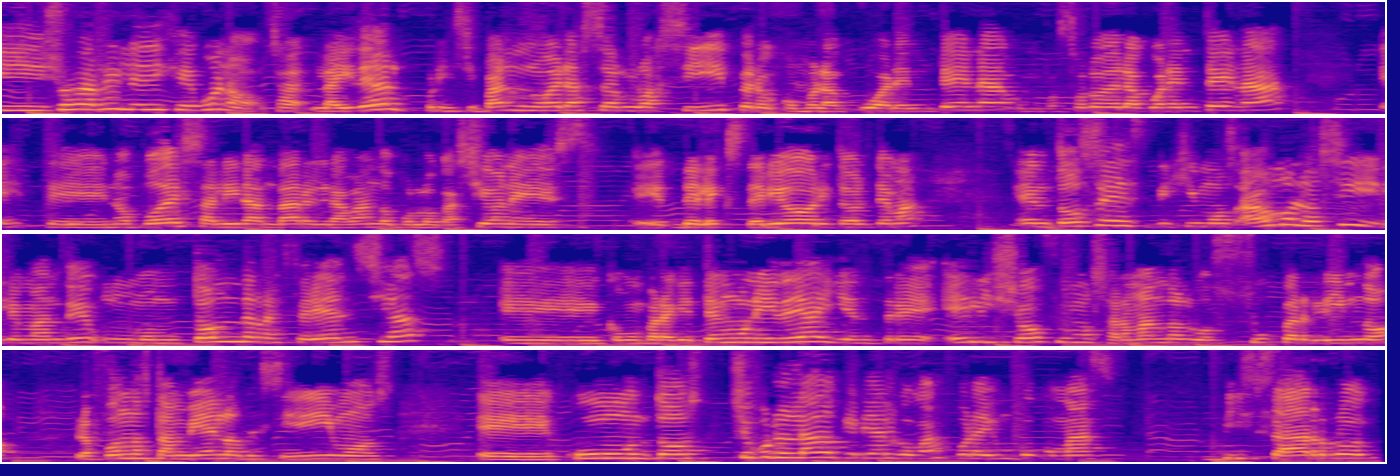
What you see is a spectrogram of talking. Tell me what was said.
y yo agarré y le dije, bueno, o sea, la idea principal no era hacerlo así, pero como la cuarentena, como pasó lo de la cuarentena, este, no podés salir a andar grabando por locaciones eh, del exterior y todo el tema. Entonces dijimos, hagámoslo así. Le mandé un montón de referencias eh, como para que tenga una idea y entre él y yo fuimos armando algo súper lindo. Los fondos también los decidimos eh, juntos. Yo por un lado quería algo más por ahí un poco más bizarro.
